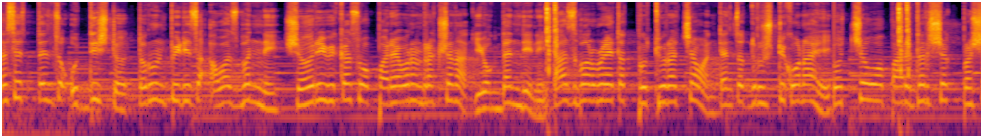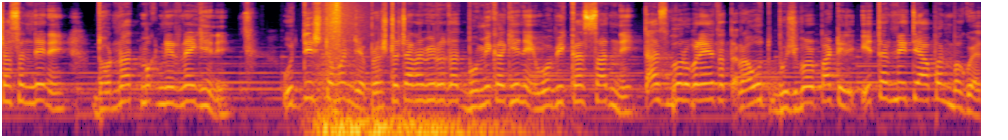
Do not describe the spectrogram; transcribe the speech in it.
तसेच त्यांचं उद्दिष्ट तरुण पिढीचा आवाज बनणे शहरी विकास व पर्यावरण रक्षणात योगदान देणे. त्याचबरोबर येतात पृथ्वीराज चव्हाण. त्यांचा दृष्टिकोन आहे स्वच्छ व पारदर्शक प्रशासन देणे धोरणात्मक निर्णय घेणे. उद्दिष्ट म्हणजे भ्रष्टाचाराविरोधात भूमिका घेणे व विकास साधणे. त्याचबरोबर येतात राऊत भुजबळ पाटील इतर नेते आपण बघूयात.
